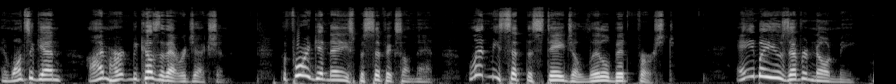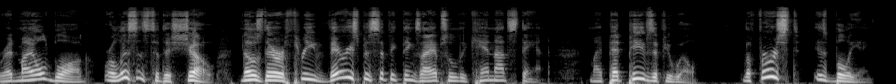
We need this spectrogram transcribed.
and once again, I'm hurt because of that rejection. Before I get into any specifics on that, let me set the stage a little bit first. Anybody who's ever known me, read my old blog, or listens to this show knows there are three very specific things I absolutely cannot stand my pet peeves, if you will. The first is bullying,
